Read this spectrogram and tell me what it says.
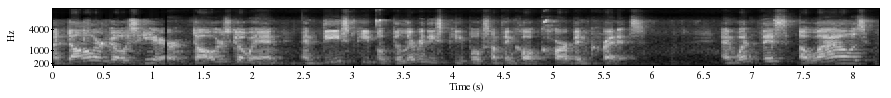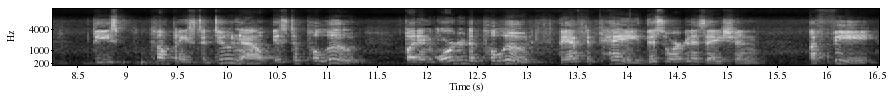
A dollar goes here, dollars go in, and these people deliver these people something called carbon credits. And what this allows these companies to do now is to pollute, but in order to pollute, they have to pay this organization a fee,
